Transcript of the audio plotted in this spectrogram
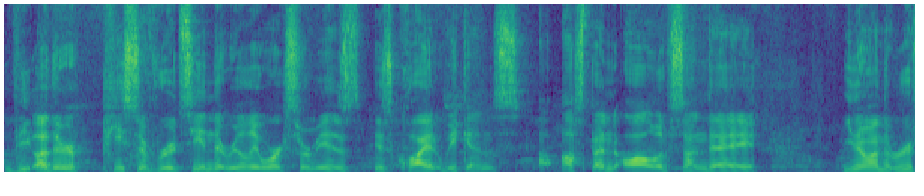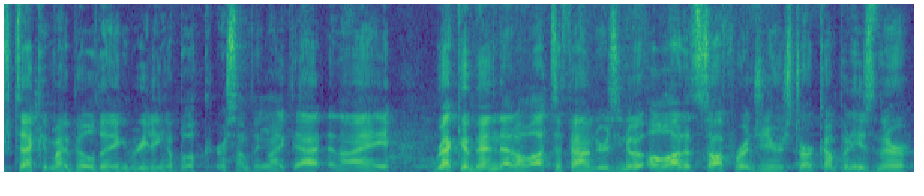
the other piece of routine that really works for me is, is quiet weekends. I'll spend all of Sunday, you know, on the roof deck in my building reading a book or something like that. And I recommend that a lot to founders. You know, a lot of software engineers start companies and they're,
